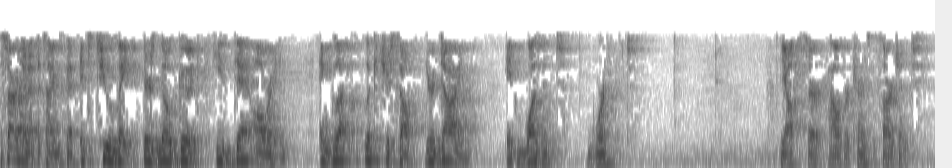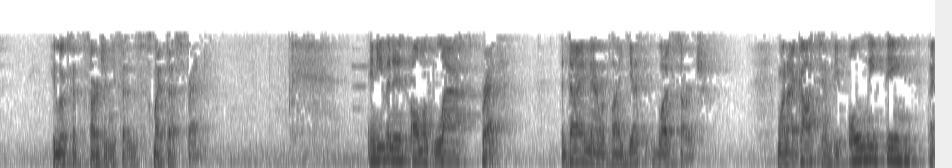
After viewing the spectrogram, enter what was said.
The sergeant at the time said, It's too late. There's no good. He's dead already. And look, look at yourself. You're dying. It wasn't worth it. The officer, however, turns to the sergeant he looks at the sergeant and he says, This is my best friend. And even in his almost last breath, the dying man replied, Yes, it was Sarge. When I got to him, the only thing that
